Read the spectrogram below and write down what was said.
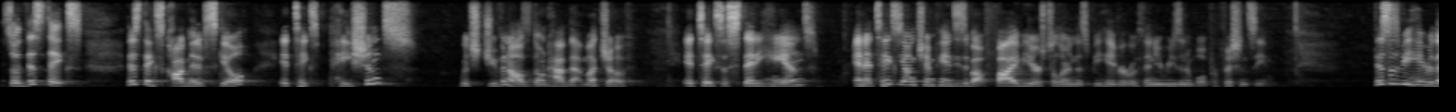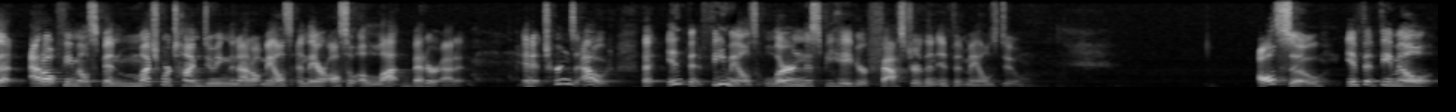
So this takes this takes cognitive skill, it takes patience, which juveniles don't have that much of, it takes a steady hand, and it takes young chimpanzees about five years to learn this behavior with any reasonable proficiency. This is behavior that adult females spend much more time doing than adult males, and they are also a lot better at it. And it turns out that infant females learn this behavior faster than infant males do. Also, infant female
